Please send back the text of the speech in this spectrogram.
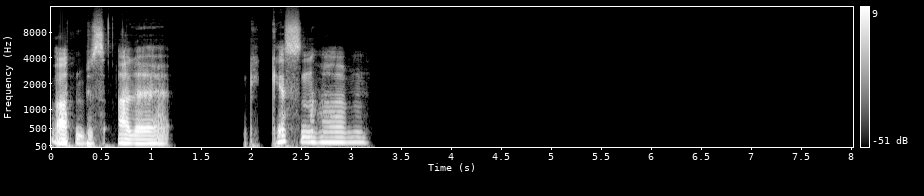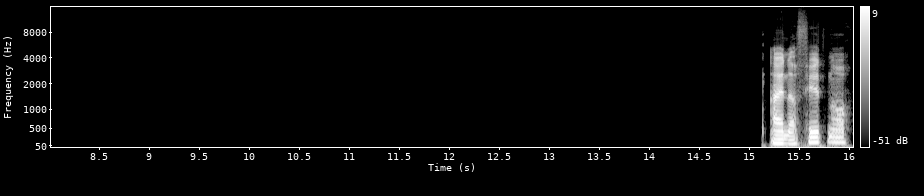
Warten, bis alle gegessen haben. Einer fehlt noch.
